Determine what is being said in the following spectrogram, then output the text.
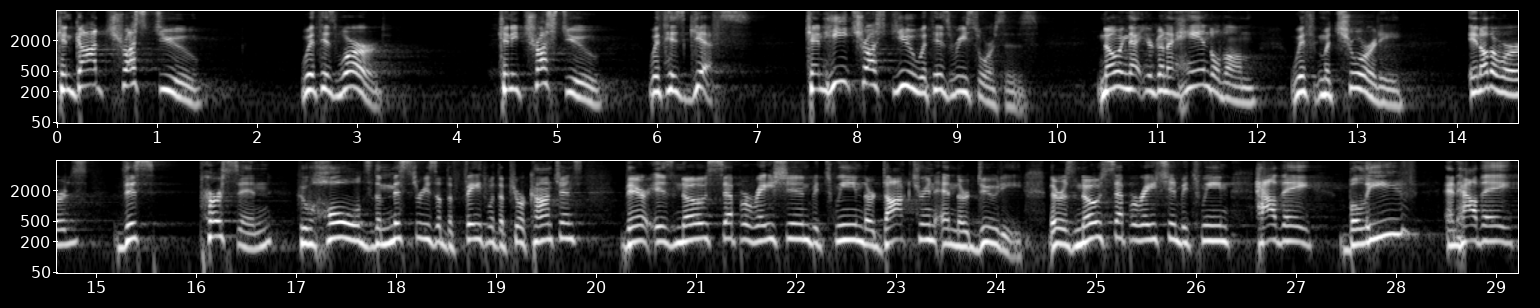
Can God trust you with His word? Can He trust you with His gifts? Can He trust you with His resources, knowing that you're gonna handle them with maturity? In other words, this person who holds the mysteries of the faith with a pure conscience, there is no separation between their doctrine and their duty. There is no separation between how they believe and how they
